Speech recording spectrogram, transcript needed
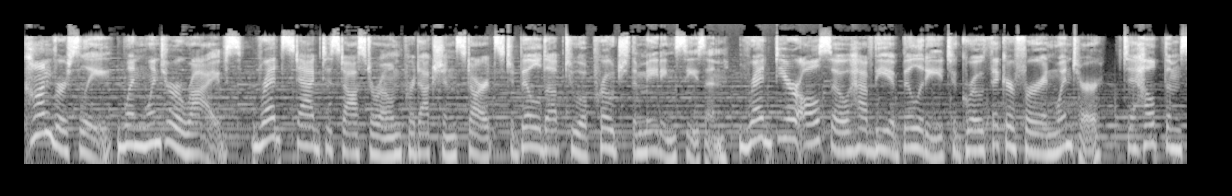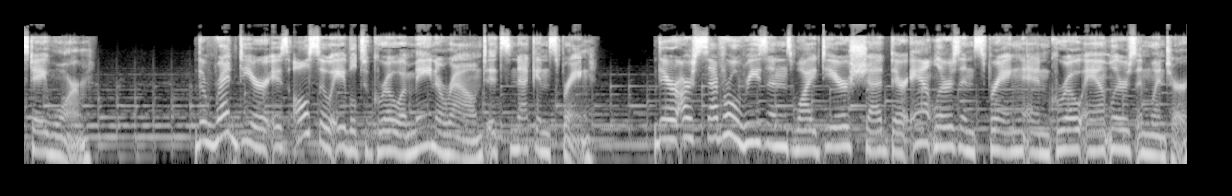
Conversely, when winter arrives, red stag testosterone production starts to build up to approach the mating season. Red deer also have the ability to grow thicker fur in winter to help them stay warm. The red deer is also able to grow a mane around its neck in spring. There are several reasons why deer shed their antlers in spring and grow antlers in winter.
